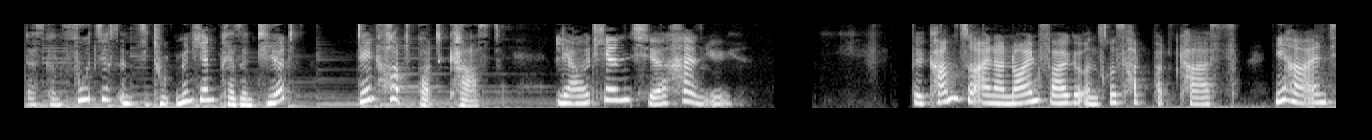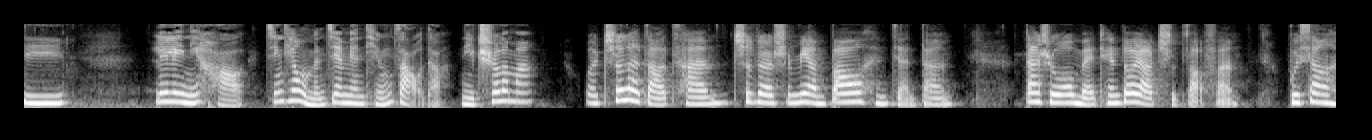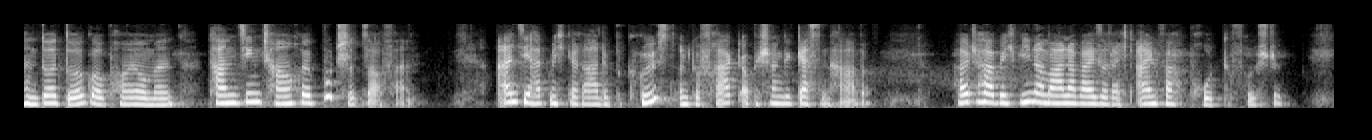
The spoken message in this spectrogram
Das Konfuzius-Institut München präsentiert den Hot Podcast. 聊天学汉语。Willkommen zu einer neuen Folge unseres Hot Podcasts. 你好，安吉。丽丽你好，今天我们见面挺早的，你吃了吗？我吃了早餐，吃的是面包，很简单。但是我每天都要吃早饭，不像很多德国朋友们， 他们经常会不吃早饭。Angie hat mich gerade begrüßt und gefragt, ob ich schon gegessen habe. Heute habe ich wie normalerweise recht einfach Brot gefrühstückt.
